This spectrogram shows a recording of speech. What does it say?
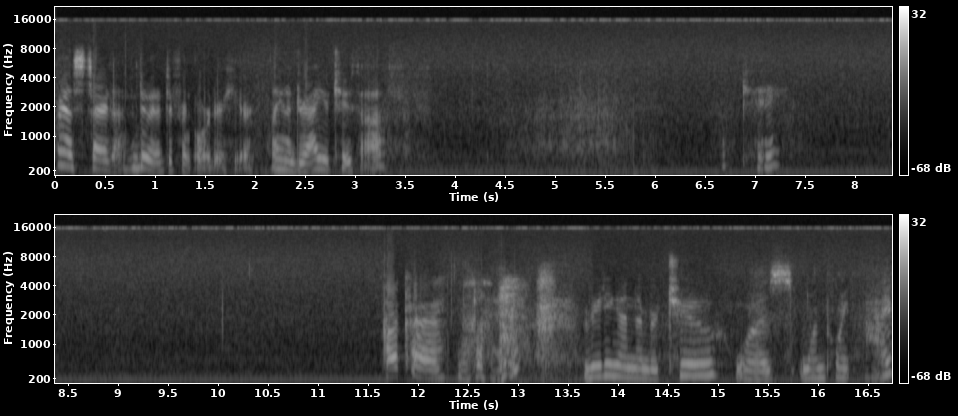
we're going to start on, I'm doing a different order here. I'm going to dry your tooth off. Okay. Okay. Okay. Reading on number two was 1.5.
